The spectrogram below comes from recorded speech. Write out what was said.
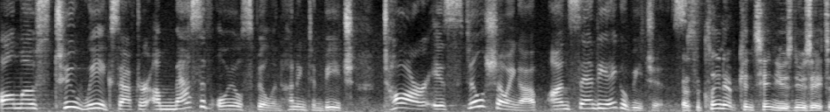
Almost two weeks after a massive oil spill in Huntington Beach, tar is still showing up on San Diego beaches. As the cleanup continues, News 8's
